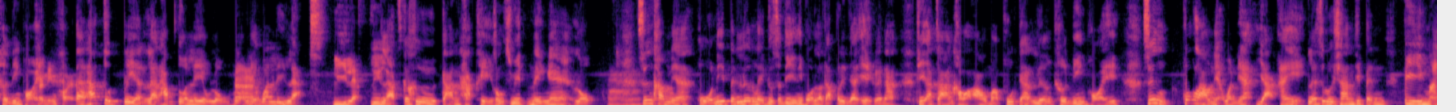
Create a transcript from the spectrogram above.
turning point turning point แต่ถ้าจุดเปลี่ยนและทำตัวเลวลงอ่าเราเรียกว่า relapse รีแลก relapse ก็คือการหักเหของชีวิตในแง่ลบซึ่งคำเนี้ยโหนี่เป็นเรื่องในดุษฎีนิพนธ์ระดับปริญญาเอกเลยนะ ที่อาจารย์เขาเอามาพูดกันเรื่อง turning point ซึ่งพวกเราเนี่ยวันเนี้ยอยากให้ resolution ที่เป็นปีใหม่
